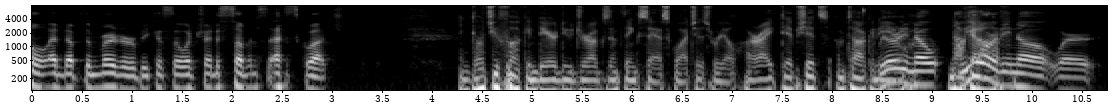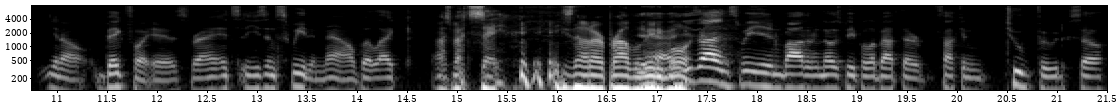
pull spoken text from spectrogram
you'll end up the murderer because someone tried to summon Sasquatch. And don't you fucking dare do drugs and think Sasquatch is real. All right, dipshits? I'm talking to We you. already know. Knock we it off. already know where you know Bigfoot is, right? It's he's in Sweden now, but like I was about to say, he's not our problem anymore. he's not in Sweden bothering those people about their fucking tube food. So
